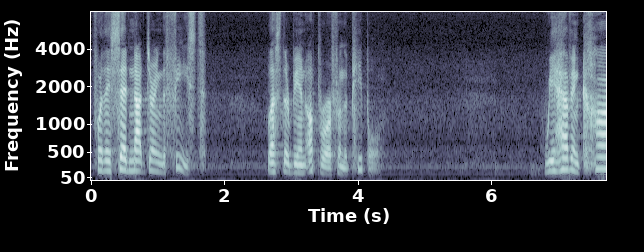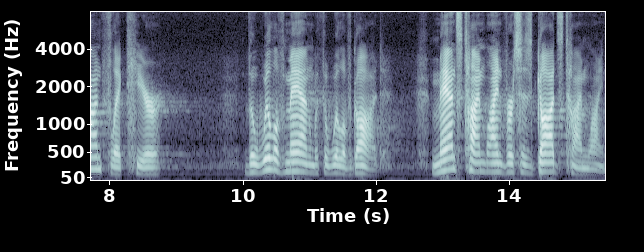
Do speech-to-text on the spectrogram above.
For they said, Not during the feast, lest there be an uproar from the people. We have in conflict here the will of man with the will of God, man's timeline versus God's timeline.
